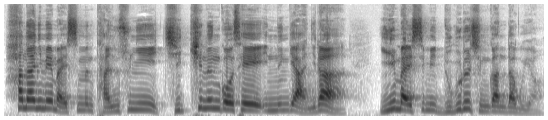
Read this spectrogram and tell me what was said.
하나님의 말씀은 단순히 지키는 것에 있는 게 아니라 이 말씀이 누구를 증거한다고요?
